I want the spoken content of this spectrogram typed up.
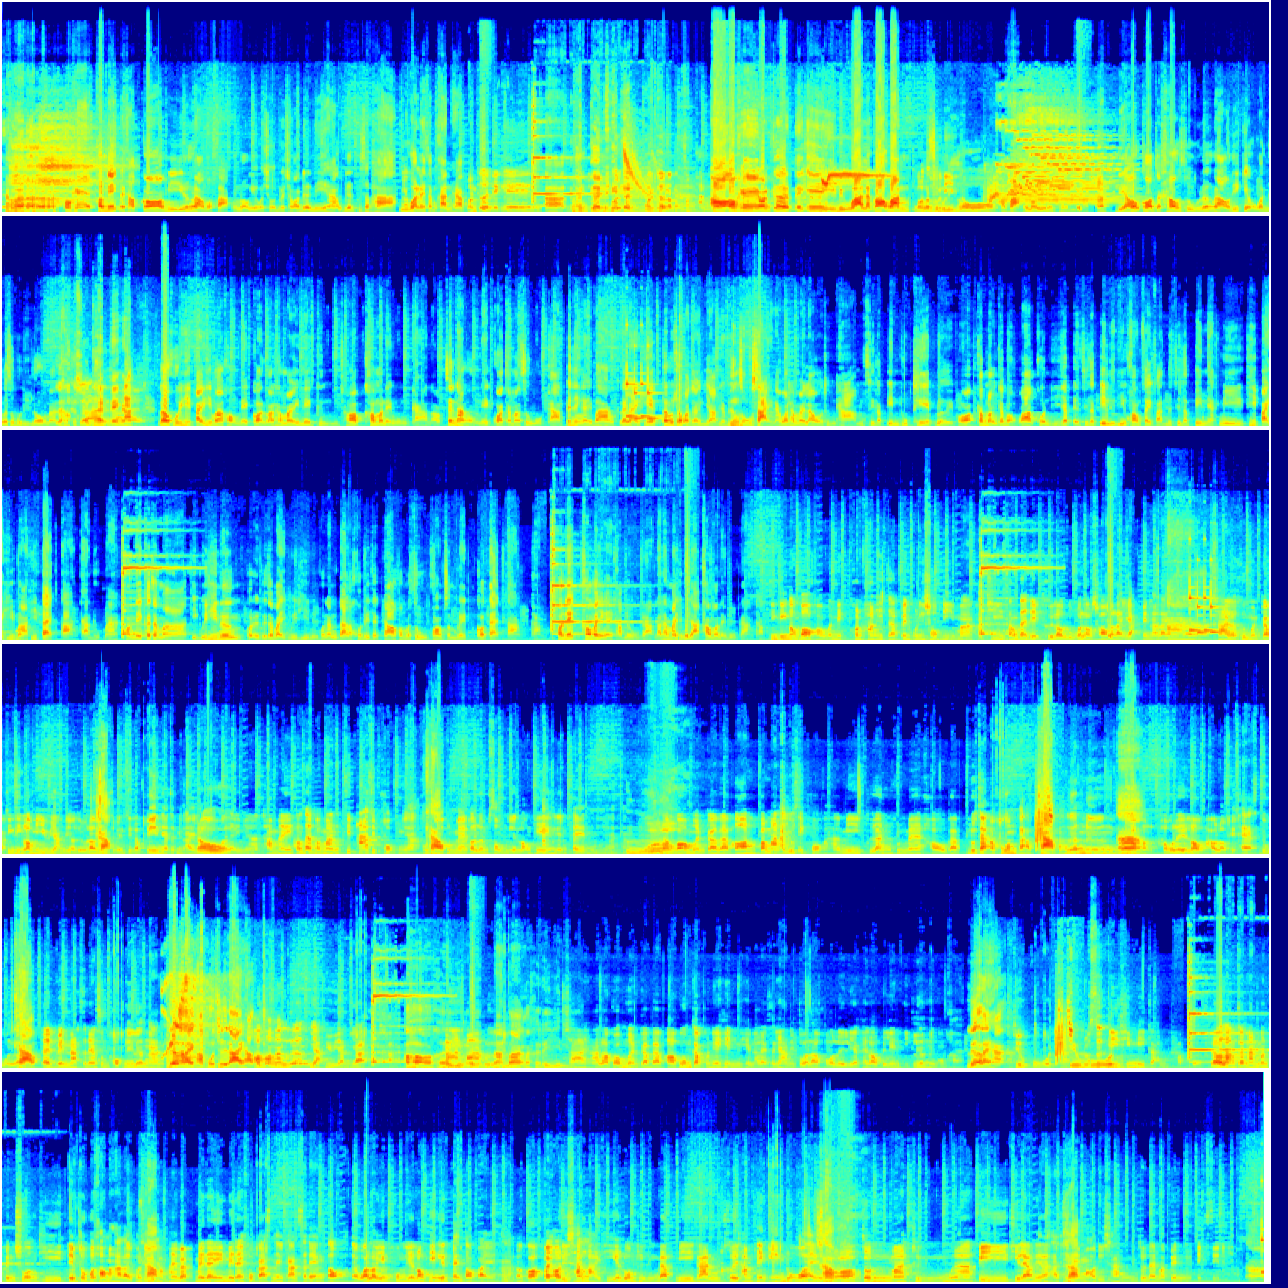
โอเคคอนเน็กนะครับ ก็มีเรื่องราวมาฝากน้องๆเยาวชน โดยเฉพาะเดือนนี้ฮะ เดือนพฤษภา มีวันอะไรสำคัญครับ วันเกิดเน็กเองอ่า วันเกิดวันเกิดวันเกิดเราต้องสำคัญ อ๋อ โอเค วันเกิดเน็กเองอีกหนึ่งวัน แล้วก็วันวันสูบบุหรี่โลกมาฝากน้องๆเยาวชนครับอะเดี๋ยวก่อนจะเข้าสู่เรื่องราวที่เกี่ยวกับวันวัสูบบุหรี่โลกนะแล้วใช่วันเกิดเน็กนะใช่เราคุยที่ไปที่มาของเน็กก่อนว่าทำไมเน็กถึงชอบเข้ามาในวงการแล้วเส้นทางของเน็กกว่าจะมาสู่วงการเป็นยังไงบ้างหลายๆเทปท่านผู้ชมอาจจะอย่าอย่าเพิ่งสงสัยนะว่าทำไมเราถึงถามศิลปินทุกเทปเลยเพราะกำลังจะบอกว่าคนที่จะเป็นศิลปินหรือมีความใฝ่ฝันเป็นศิลปินเนี่ยมีที่ไปที่มาที่แตกต่างกันถูกไหมคอนเน็กก็จะมาอีกวิธีหนึ่งคนอื่นก็จะมาอีกวิธีหนึ่งเพราะฉะนั้นแต่ละคนที่จะก้าวเข้ามาสู่ความสำเร็จก็แตกต่างกันคอนเน็กเข้ามายังไงครับในวงการ แล้วทำไมถึงอยากเข้ามาในวงการครับ จริงๆต้องบอกก่อนว่าเน็กค่อนข้างที่จะเป็นคนที่โชคดีมากครับที่ตั้งแต่เด็กคือเรารู้ว่าเราชอบอะไรอยากเป็นอะไร อ่า ใช่ก็คือเหมือนกับจริงๆ เรามีอยู่อย่างเดียวเลยว่าเราอครัยาบกจะเป็นศิลปินอยากจะเป็นไอดอลโอ้อะไรอย่างเงี้ยทำให้ตั้งแต่ประมาณ 15-16เนี้ยคุณครับพ่อคุณแม่ก็เริ่มส่งเรียนร้องเพลงเรียนเต้นอย่างเงี้ยครับอืมแล้วก็เหมือนกับแบบตอนประมาณอายุ 16อะฮะมีเพื่อนคุณแม่เขาแบบรู้จักกับผู้กำกับครับของเรื่องนึงอ่าแล้วเขาเขาก็เลยลองเอาเราไปแคสดูแล้วครับ ก็ได้เป็นนักแสดงสมทบในเรื่องนั้นเรื่องอะไรครับพูดชื่อได้ครับ เพราะตอนนั้นเรื่องอยากอยู่อย่างใหญ่ค่ะ อ๋อเคยได้ยินนานมากเลย นานมากนะเคยได้ยิน ใช่ฮะแล้วก็เหมือนกับแบบอ่าผู้กำกับคนนี้เห็นเห็นอะไรสักอย่างในตัวเราเขาก็เลยเรียกให้เราไปเล่นอีกเรื่องหนึ่งของเขาเรื่องอะไรฮะ ฟิลกูด Feel รู้สึก Good ดีที่มีกันครับผมแล้วหลังจากนั้นมันเป็นช่วงที่เตรียมตัวเพื่อเข้ามหาลัยพอดีครับ ทำให้แบบไม่ได้ไม่ได้โฟกัสในการแสดงต่อ แต่ว่าเรายังคงเรียนร้องเพลงเรียนเต้นต่อไปฮะแล้วก็ไปออดิชั่นหลายที่รวมถึงแบบมีการเคยทำเพลงเองด้วยครับแล้วก็จนมาถึงเมื่อปีที่แล้วเนี่ยแหละฮะที่ครับ ได้มาออดิชั่นจนได้มาเป็น exit ครับ อ่า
